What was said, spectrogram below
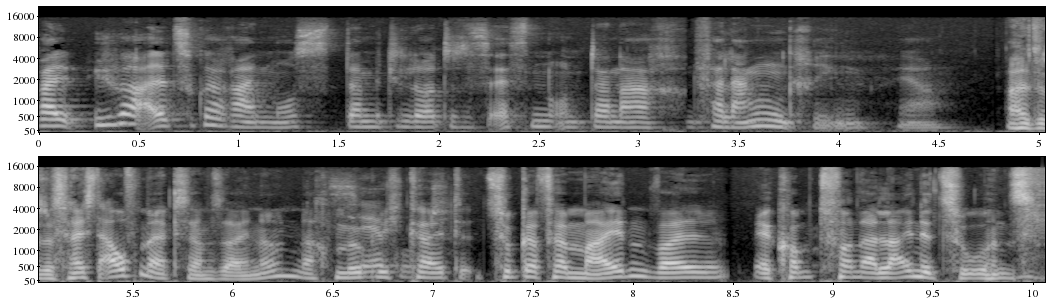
weil überall Zucker rein muss, damit die Leute das essen und danach Verlangen kriegen, ja. Also das heißt aufmerksam sein, ne? nach Möglichkeit Zucker vermeiden, weil er kommt von alleine zu uns.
